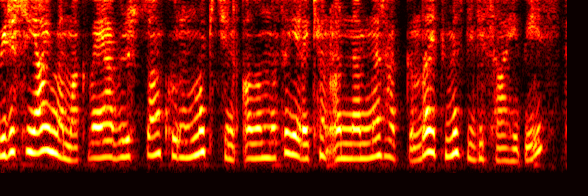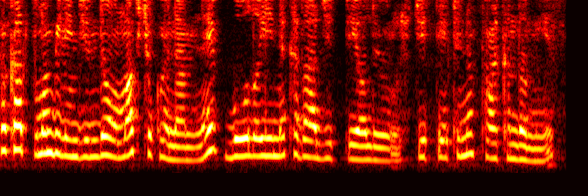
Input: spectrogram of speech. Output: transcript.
Virüsü yaymamak veya virüsten korunmak için alınması gereken önlemler hakkında hepimiz bilgi sahibiyiz. Fakat bunun bilincinde olmak çok önemli. Bu olayı ne kadar ciddiye alıyoruz? Ciddiyetinin farkında mıyız?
